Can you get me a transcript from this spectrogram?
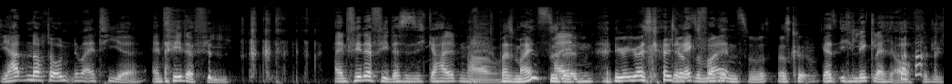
die hatten doch da unten ein Tier, ein Federvieh. ein Federvieh, das sie sich gehalten haben. Was meinst du denn? Ein- Ich, weiß gar nicht, was du meinst. Was, was, Jetzt, ich leg gleich auf, wirklich.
